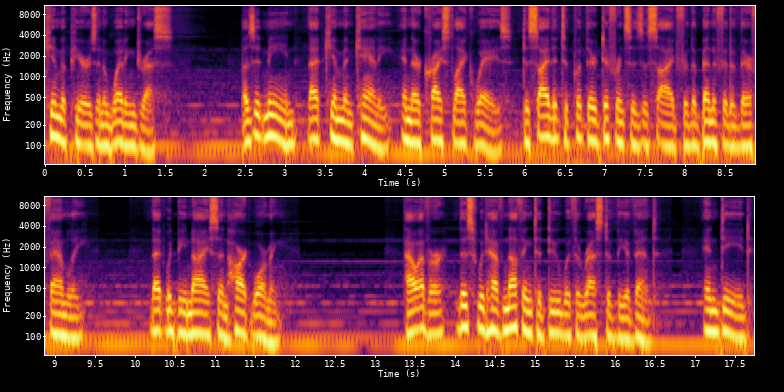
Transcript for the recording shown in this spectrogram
Kim appears in a wedding dress. Does it mean that Kim and Kanye, in their Christ-like ways, decided to put their differences aside for the benefit of their family? That would be nice and heartwarming. However, this would have nothing to do with the rest of the event. Indeed,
